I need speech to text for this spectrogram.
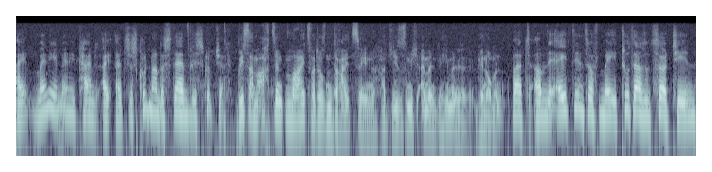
I, many, many times I, I just couldn't understand this scripture. bis am 18. Mai 2013 hat Jesus mich einmal in den Himmel genommen. But on the 18th of May 2013,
